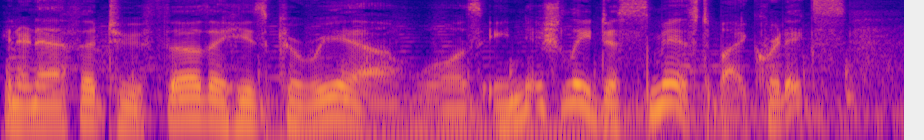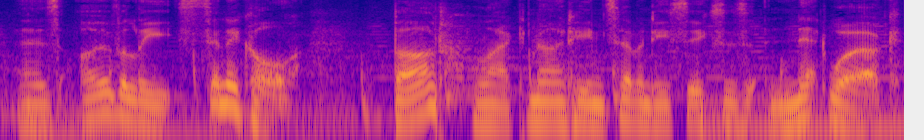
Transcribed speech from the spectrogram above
in an effort to further his career was initially dismissed by critics as overly cynical, but like 1976's Network,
